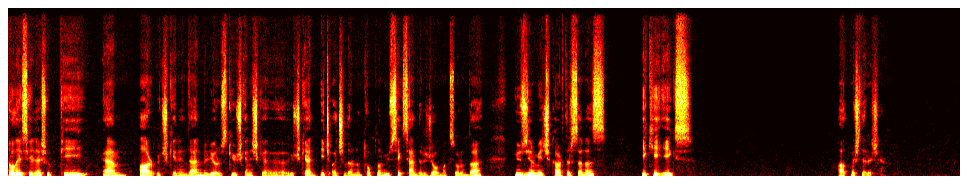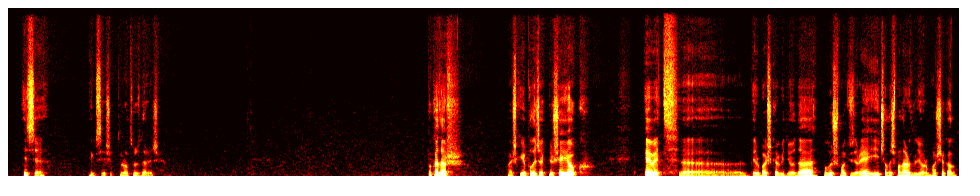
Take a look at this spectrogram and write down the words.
Dolayısıyla şu PMR üçgeninden biliyoruz ki üçgen, üçgen, e, üçgen iç açılarının toplamı 180 derece olmak zorunda. 120'yi çıkartırsanız 2x 60 derece ise x eşittir 30 derece. Bu kadar. Başka yapılacak bir şey yok. Evet, eee, bir başka videoda buluşmak üzere. İyi çalışmalar diliyorum. Hoşça kalın.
